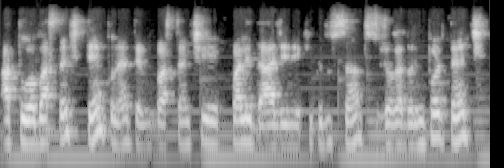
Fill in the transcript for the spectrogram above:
atuou bastante tempo, né? Teve bastante qualidade na equipe do Santos, jogador importante,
